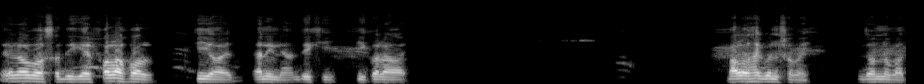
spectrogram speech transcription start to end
এর অবস্থা দিকে ফলাফল কি হয় জানি না, দেখি কি করা হয়। ভালো থাকবেন সবাই। ধন্যবাদ।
